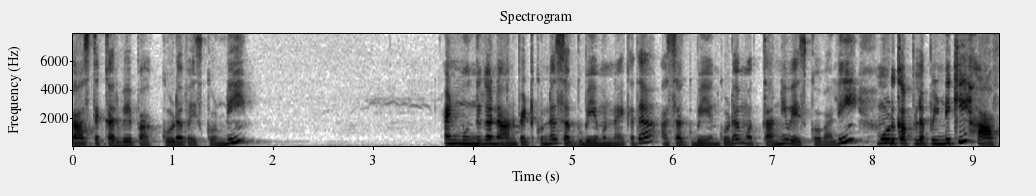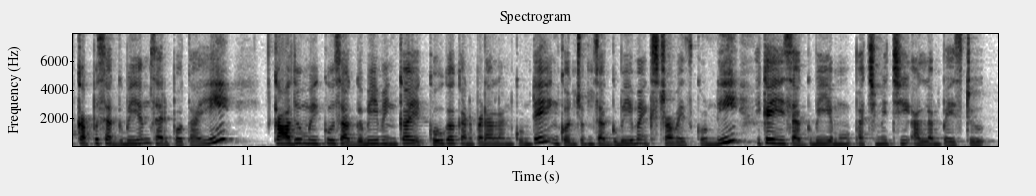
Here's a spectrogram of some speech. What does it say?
కాస్త కరివేపాకు కూడా వేసుకోండి. అండ్ ముందుగా నానబెట్టుకున్న సగ్గుబియ్యం ఉన్నాయి కదా ఆ సగ్గుబియ్యం కూడా మొత్తాన్ని వేసుకోవాలి. మూడు కప్పుల పిండికి హాఫ్ కప్పు సగ్గుబియ్యం సరిపోతాయి. కాదు మీకు సగ్గుబియ్యం ఇంకా ఎక్కువగా కనపడాలనుకుంటే ఇంకొంచెం సగ్గుబియ్యం ఎక్స్ట్రా వేసుకోండి. ఇక ఈ సగ్గుబియ్యము పచ్చిమిర్చి అల్లం పేస్టు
